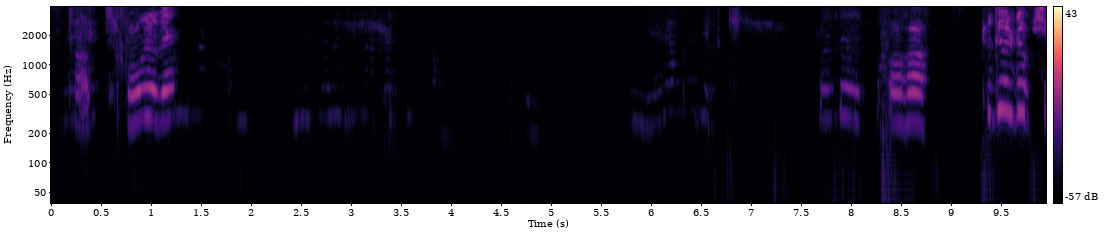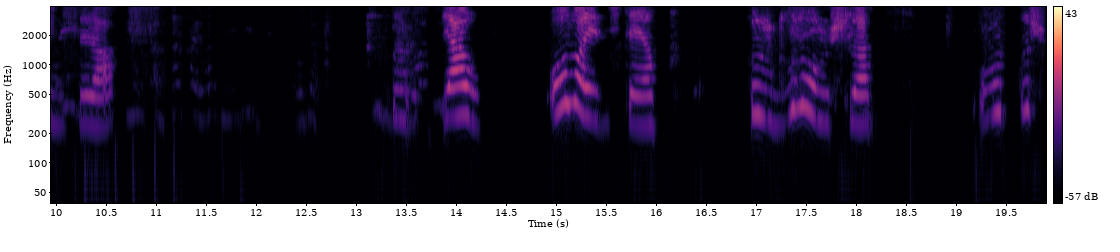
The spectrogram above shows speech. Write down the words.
Start. Ne oluyor be? Oha. Tükürdüm şimdi silah. Ya olmayın işte ya. Hızgın olmuşlar. Unutmuş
